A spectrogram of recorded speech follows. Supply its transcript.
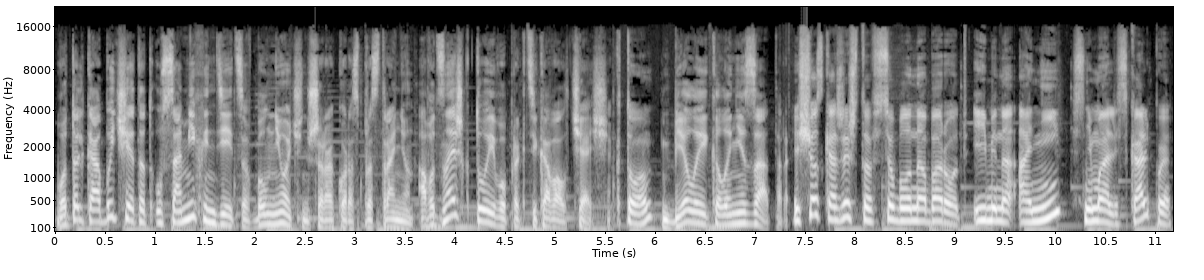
Вот только обычай этот у самих индейцев был не очень широко распространен. А вот знаешь, кто его практиковал чаще? Кто? Белые колонизаторы. Еще скажи, что все было наоборот. Именно именно они снимали скальпы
